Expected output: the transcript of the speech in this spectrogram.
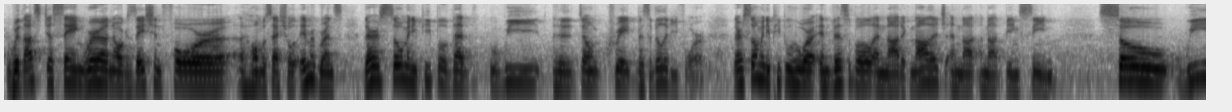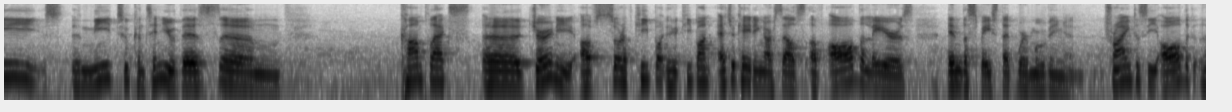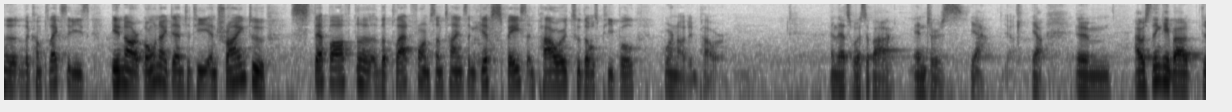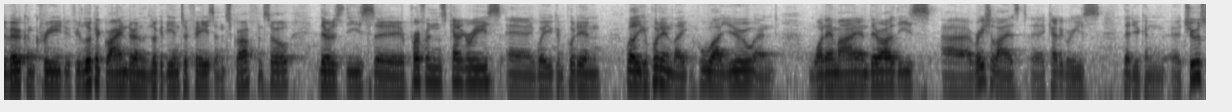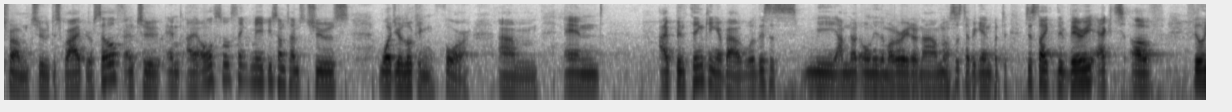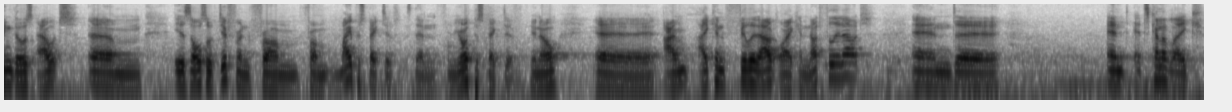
with us just saying we're an organization for uh, homosexual immigrants, there are so many people that we uh, don't create visibility for. There are so many people who are invisible and not acknowledged and not, not being seen. So we need to continue this um, complex uh, journey of sort of keep on, keep on educating ourselves of all the layers in the space that we're moving in trying to see all the, uh, the complexities in our own identity and trying to step off the, the platform sometimes and give space and power to those people who are not in power and that's where Sabaah enters. Yeah, Yeah. yeah. Um, I was thinking about the very concrete. If you look at Grindr and look at the interface and Scruff, and so there's these uh, preference categories, and where you can put in. Well, you can put in like who are you and what am I, and there are these uh, racialized uh, categories that you can uh, choose from to describe yourself, and to and I also think maybe sometimes choose what you're looking for, um, and I've been thinking about, well, this is me. I'm not only the moderator now, I'm also stepping in, but just like the very act of filling those out um, is also different from, from my perspective than from your perspective, you know? Uh, I'm, I can fill it out or I cannot fill it out. And, uh, and it's kind of like,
